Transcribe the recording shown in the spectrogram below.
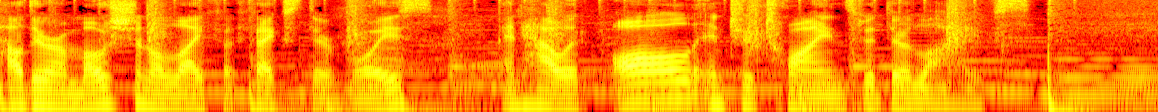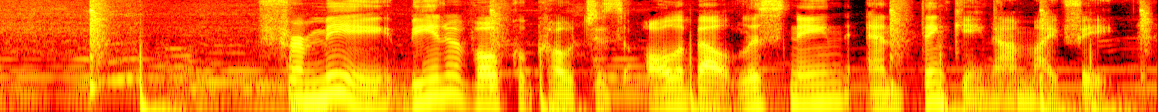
how their emotional life affects their voice, and how it all intertwines with their lives. For me, being a vocal coach is all about listening and thinking on my feet.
